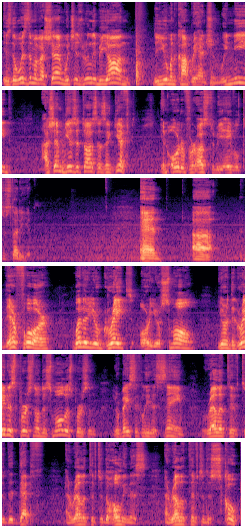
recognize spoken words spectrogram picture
is the wisdom of Hashem, which is really beyond the human comprehension. We need Hashem gives it to us as a gift in order for us to be able to study it. And uh, therefore, whether you're great or you're small, you're the greatest person or the smallest person, you're basically the same relative to the depth and relative to the holiness and relative to the scope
